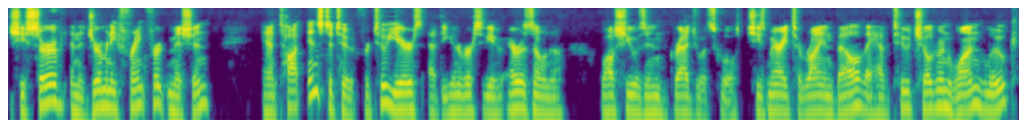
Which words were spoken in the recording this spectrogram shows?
She served in the Germany Frankfurt mission and taught Institute for two years at the University of Arizona while she was in graduate school. She's married to Ryan Bell. They have two children. One, Luke,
